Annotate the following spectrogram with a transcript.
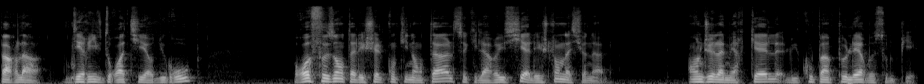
par la dérive droitière du groupe, refaisant à l'échelle continentale ce qu'il a réussi à l'échelon national. Angela Merkel lui coupe un peu l'herbe sous le pied.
